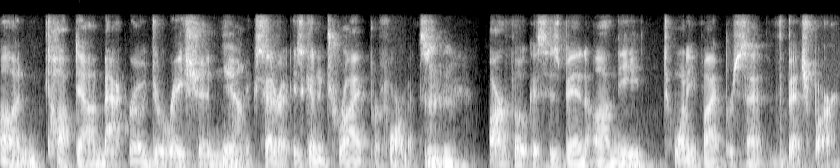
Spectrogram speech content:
on top-down macro duration, yeah. et cetera, is going to drive performance. Mm-hmm our focus has been on the 25% of the benchmark,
